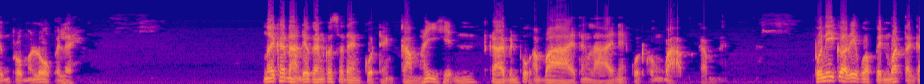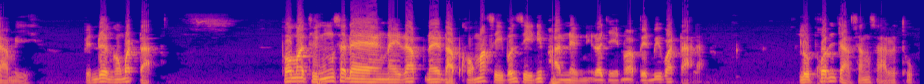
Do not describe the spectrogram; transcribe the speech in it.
ถึงพรหมโลกไปเลย ในขณะเดียวกันก็แสดงกฎแห่งกรรมให้เห็นกลายเป็นพวกอบายทั้งหลายเนี่ยกฎของบาปกรรมพวกนี้ก็เรียกว่าเป็นวัตกามี เป็นเรื่องของวัตตะ พอมาถึงแสดงในรับในระดับของมรรคสีผลสีนิพพานหนึ่งนี่เราจะเห็นว่าเป็นวิวัตตะละหลุดพ้นจากสังสารทุกข์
